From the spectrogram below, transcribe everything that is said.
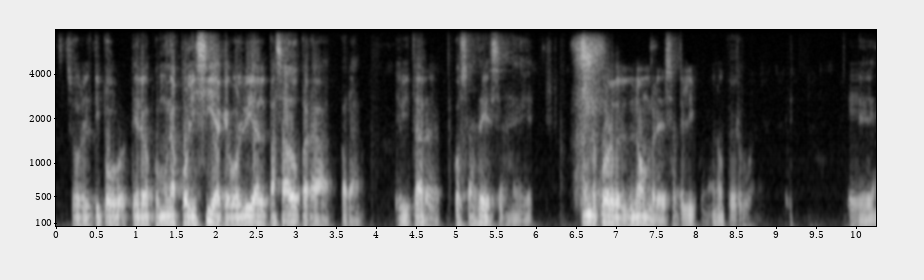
sobre el tipo que era como una policía que volvía al pasado para, para evitar cosas de esas. eh. No me acuerdo el nombre de esa película, ¿no? Pero bueno. Eh,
